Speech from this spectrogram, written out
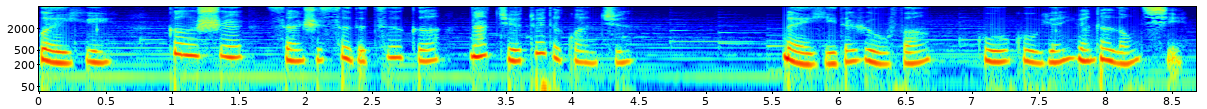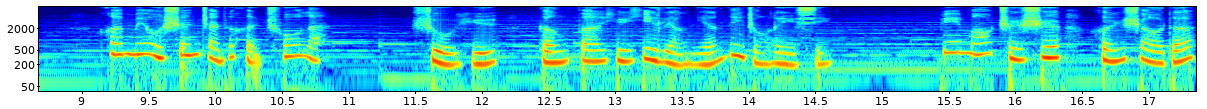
慧韵更是三十四的资格拿绝对的冠军。美仪的乳房鼓鼓圆圆的隆起，还没有伸展的很出来，属于刚发育一两年那种类型。鼻毛只是很少的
